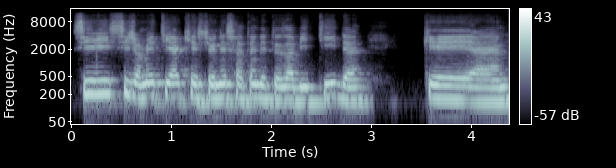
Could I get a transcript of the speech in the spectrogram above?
si, si jamais tu as questionné certaines de tes habitudes que, euh,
